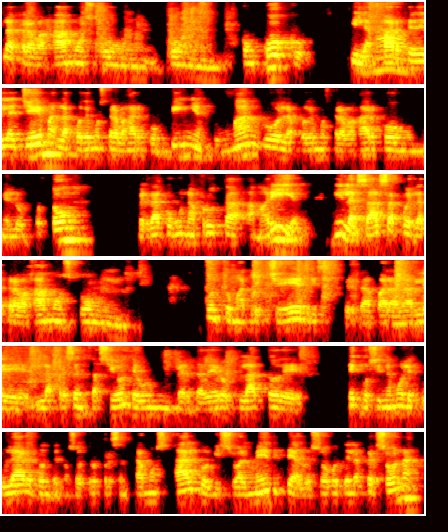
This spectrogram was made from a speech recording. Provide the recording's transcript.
la trabajamos con, con, con coco y la parte de la yema la podemos trabajar con piña, con mango, la podemos trabajar con melocotón, ¿verdad? Con una fruta amarilla. Y la salsa pues la trabajamos con, con tomate cherry, ¿verdad? Para darle la presentación de un verdadero plato de, de cocina molecular donde nosotros presentamos algo visualmente a los ojos de la persona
